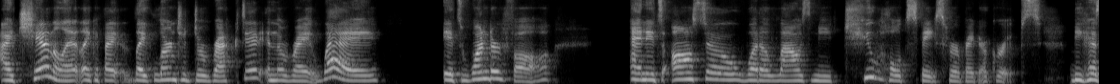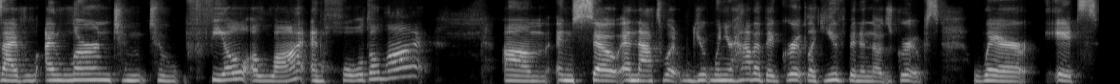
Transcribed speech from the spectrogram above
I channel it, like if I like learn to direct it in the right way, it's wonderful. And it's also what allows me to hold space for bigger groups because I've I learned to to feel a lot and hold a lot. Um, and so and that's what you when you have a big group, like you've been in those groups where it's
